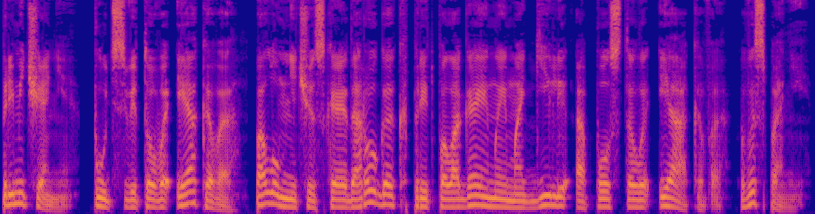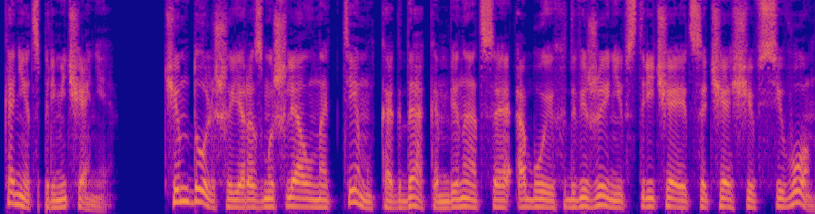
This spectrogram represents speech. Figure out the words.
Примечание. Путь святого Иакова — паломническая дорога к предполагаемой могиле апостола Иакова в Испании. Конец примечания. Чем дольше я размышлял над тем, когда комбинация обоих движений встречается чаще всего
